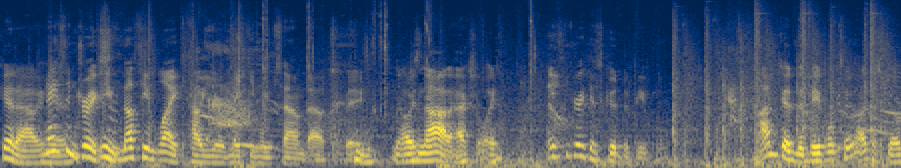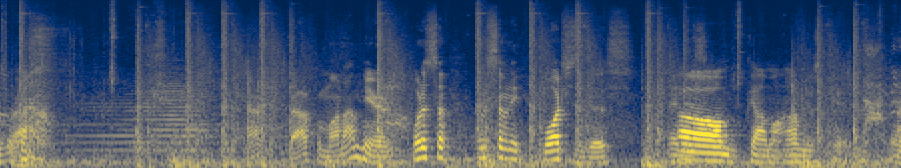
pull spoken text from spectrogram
Get out yeah. of here. Nathan Drake's mm. nothing like how you're making him sound out to be. No, he's not, actually. Nathan Drake is good to people. I'm good to people, too. I just joke around. Not come on, I'm here. What if some what if somebody watches this and Oh, um, come on. I'm just kidding. Yeah.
